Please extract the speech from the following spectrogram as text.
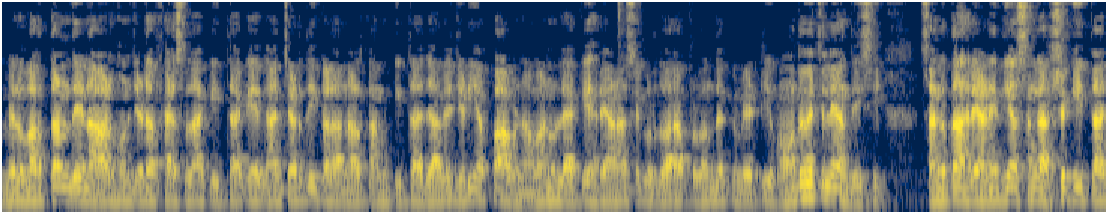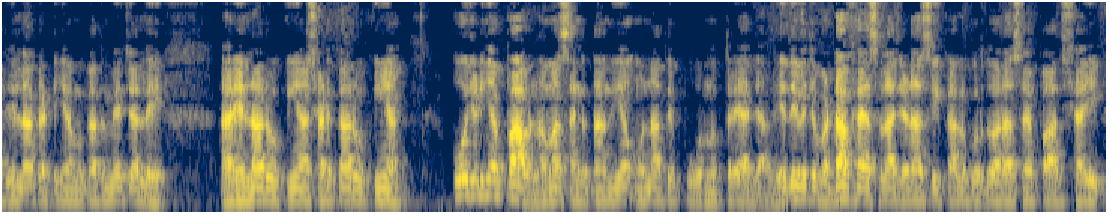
ਮਿਲਵਰਤਨ ਦੇ ਨਾਲ ਹੁਣ ਜਿਹੜਾ ਫੈਸਲਾ ਕੀਤਾ ਕਿ ਅਗਾਂ ਚੜ੍ਹਦੀ ਕਲਾ ਨਾਲ ਕੰਮ ਕੀਤਾ ਜਾਵੇ ਜਿਹੜੀਆਂ ਭਾਵਨਾਵਾਂ ਨੂੰ ਲੈ ਕੇ ਹਰਿਆਣਾ ਸਿੱਖ ਗੁਰਦੁਆਰਾ ਪ੍ਰਬੰਧਕ ਕਮੇਟੀ ਹੋਂਦ ਵਿੱਚ ਲਿਆਂਦੀ ਸੀ। ਸੰਗਤਾਂ ਹਰਿਆਣੇ ਦੀਆਂ ਸੰਘਰਸ਼ ਕੀਤਾ ਜੇਲਾਂ ਕੱਟੀਆਂ ਮੁਕਦਮੇ ਝੱਲੇ ਰੇਲਾਂ ਰੋਕੀਆਂ ਸੜਕਾਂ ਰੋਕੀਆਂ। ਉਹ ਜਿਹੜੀਆਂ ਭਾਵਨਾਵਾਂ ਸੰਗਤਾਂ ਦੀਆਂ ਉਹਨਾਂ ਤੇ ਪੂਰਨ ਉਤਰਿਆ ਜਾਵੇ। ਇਹਦੇ ਵਿੱਚ ਵੱਡਾ ਫੈਸਲਾ ਜਿਹੜਾ ਸੀ ਕੱਲ ਗੁਰਦੁਆਰਾ ਸਾਹਿਬ ਪਾਤਸ਼ਾਹੀ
